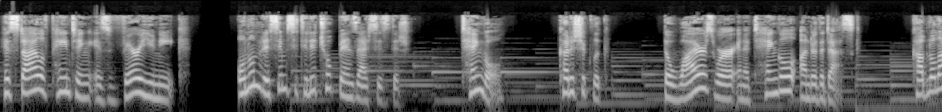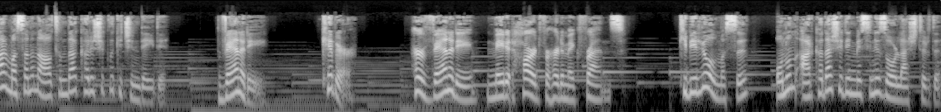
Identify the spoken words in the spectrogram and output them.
His style of painting is very unique. onun resim stili çok benzersizdir. Tangle. Karışıklık, The wires were in a tangle under the desk. kablolar masanın altında karışıklık içindeydi. Vanity. Kibir, Her vanity made it hard for her to make friends. kibirli olması, onun arkadaş edinmesini zorlaştırdı.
